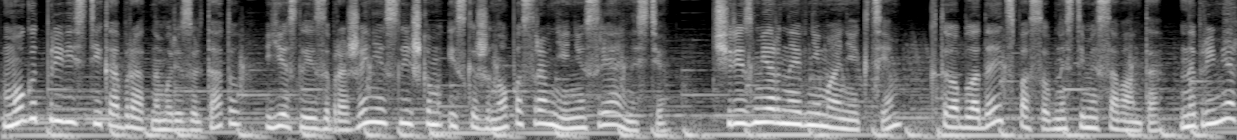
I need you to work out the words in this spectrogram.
могут привести к обратному результату, если изображение слишком искажено по сравнению с реальностью. Чрезмерное внимание к тем, кто обладает способностями саванта, например,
